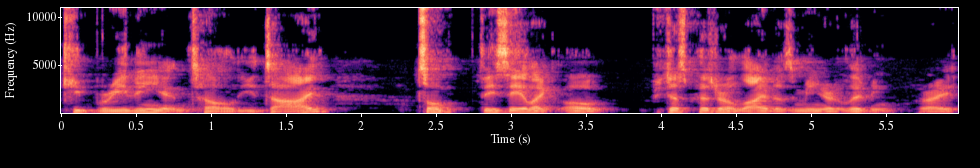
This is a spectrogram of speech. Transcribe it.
keep breathing until you die? So they say like, oh, just because you're alive doesn't mean you're living, right?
